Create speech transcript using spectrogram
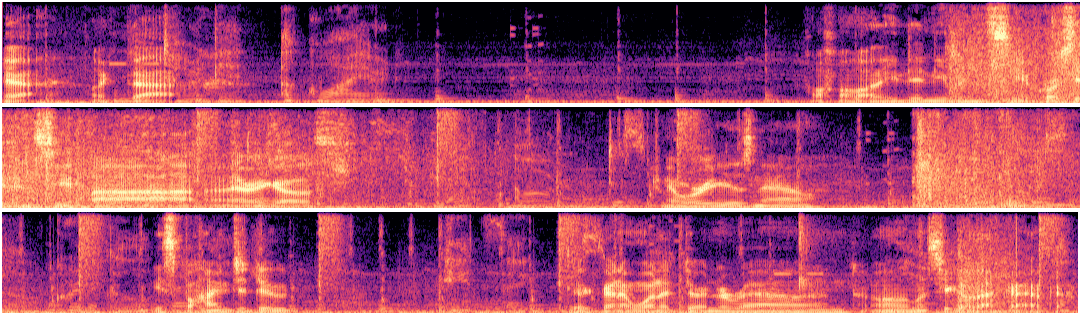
Yeah, like New that. target acquired. Oh, he didn't even see. Of course, he didn't see him. Ah, ah, ah, there he goes. Left guard destroyed. Know where he is now. He's behind you, dude. You're gonna want to turn around. Oh, unless you go that guy. Okay.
